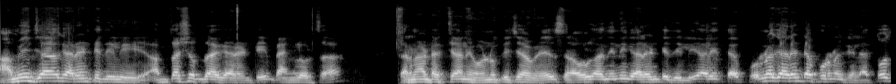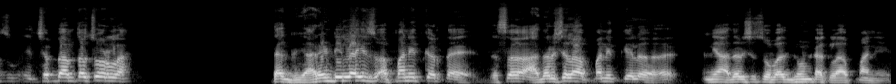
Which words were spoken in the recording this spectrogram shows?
आम्ही ज्या गॅरंटी दिली आमचा शब्द आहे गॅरंटी बँगलोरचा. कर्नाटकच्या निवडणुकीच्या वेळेस राहुल गांधींनी गॅरंटी दिली आणि त्या पूर्ण गॅरंट्या पूर्ण केल्या. तोच शब्द आमचा चोरला. त्या गॅरंटीलाही अपमानित करताय. जसं आदर्शला अपमानित केलं आणि आदर्श सोबत घेऊन टाकला अपमानित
